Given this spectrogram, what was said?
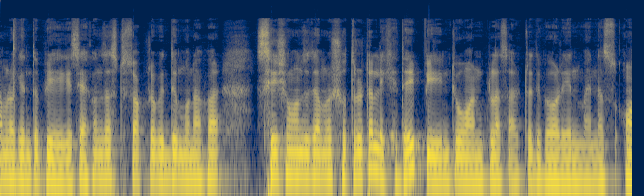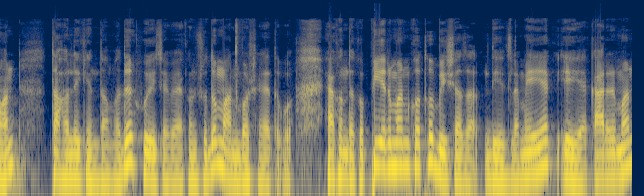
আমরা কিন্তু পেয়ে গেছি। এখন জাস্ট চক্রবৃদ্ধি মুনাফার সেই সময় যদি আমরা সূত্রটা লিখে দিই P into one plus R to the power N minus one তাহলে কিন্তু আমাদের হয়ে যাবে। এখন শুধু মান বসাই দেবো। এখন দেখো পি এর মান কত? বিশ হাজার। দিয়ে দিলাম এই এক এই এক। আর এর মান,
